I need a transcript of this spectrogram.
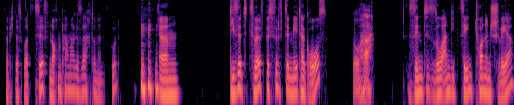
Jetzt habe ich das Wort Sith noch ein paar Mal gesagt und dann ist gut. ähm, die sind 12 bis 15 Meter groß, Oha. sind so an die 10 Tonnen schwer.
